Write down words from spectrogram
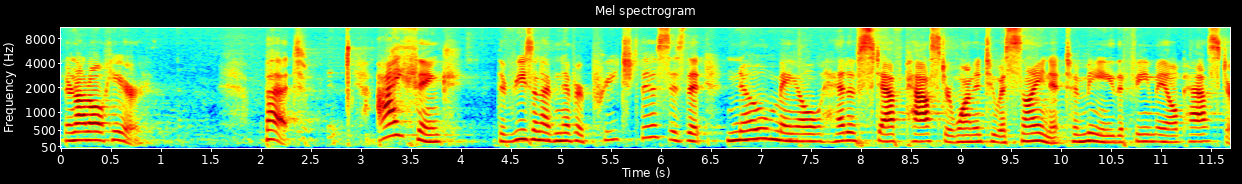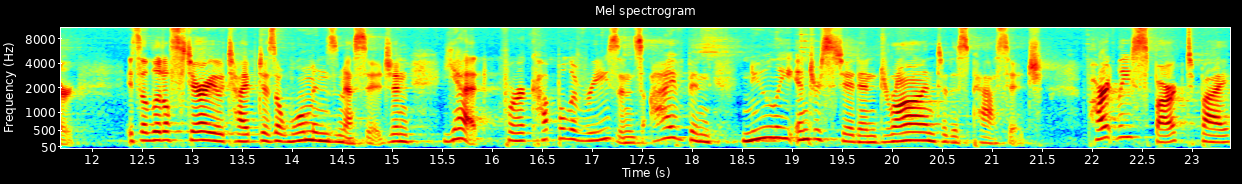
They're not all here. But I think the reason I've never preached this is that no male head of staff pastor wanted to assign it to me, the female pastor. It's a little stereotyped as a woman's message, and yet, for a couple of reasons, I've been newly interested and drawn to this passage. Partly sparked by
